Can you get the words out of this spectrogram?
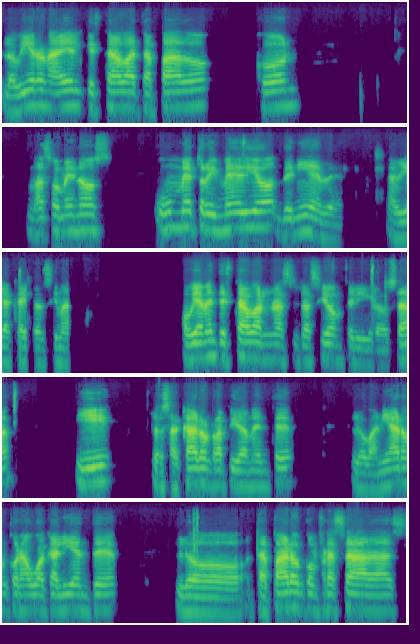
lo vieron a él que estaba tapado con más o menos un metro y medio de nieve había caído encima. Obviamente estaba en una situación peligrosa y lo sacaron rápidamente, lo bañaron con agua caliente, lo taparon con frazadas,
